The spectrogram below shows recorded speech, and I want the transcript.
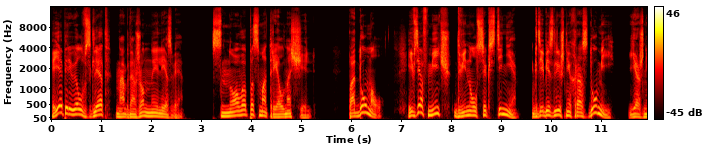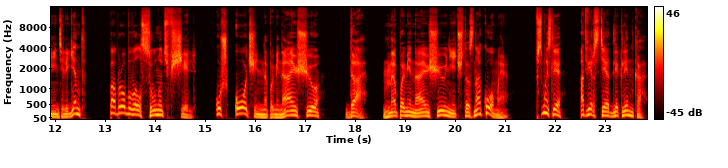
Я перевел взгляд на обнаженное лезвие. Снова посмотрел на щель. Подумал и, взяв меч, двинулся к стене, где без лишних раздумий, я ж не интеллигент, попробовал сунуть в щель. Уж очень напоминающую... Да, напоминающую нечто знакомое. В смысле, отверстие для клинка.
